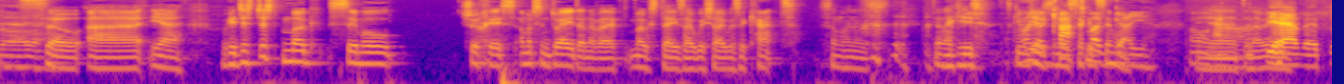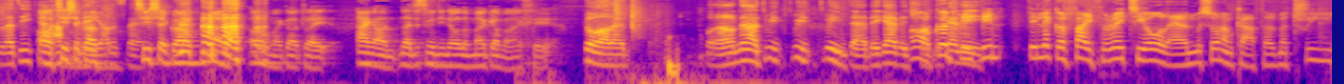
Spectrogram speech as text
yeah. So, uh, yeah. Okay, just, just mug syml trwchus, a mae'n sy'n dweud arno fe, most days I wish I was a cat. Someone is... Dyna gyd. Oh, yeah, cat mug guy. Oh, yeah, dyna fi. Yeah, but bloody cat. Oh, ti eisiau gweld... Ti eisiau gweld mug? Oh my god, right. Hang on, na, jyst mynd i nôl y mug yma i chi. Go on, Ed. Wel, na, dwi'n dwi, dwi debyg hefyd. O, oh, good, fi'n fi, fi, fi licor ffaith, fe reit tu ôl e, ond mae sôn am cath, ond mae tri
